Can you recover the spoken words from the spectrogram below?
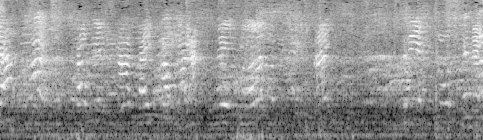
ចាំត្រូវមានស្នាដៃត្រូវប្រយ័ត្នមេឃមើលអាចត្រៀមខ្លួនទៅនេះ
